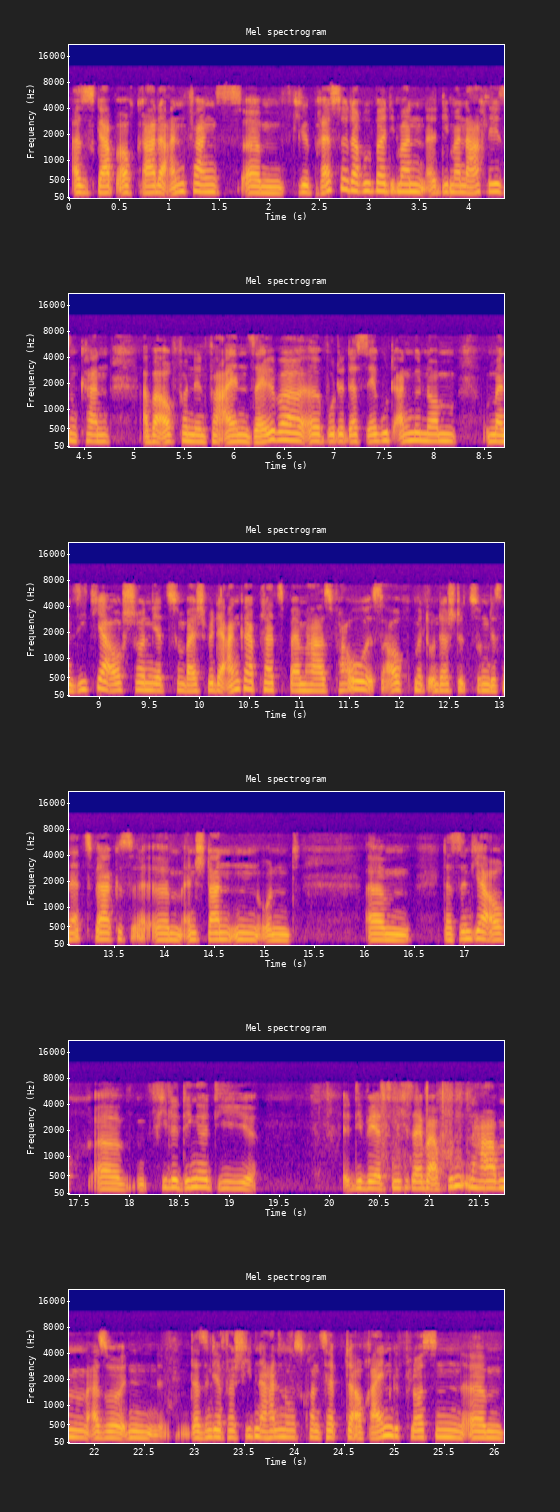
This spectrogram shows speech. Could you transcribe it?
Also es gab auch gerade anfangs ähm, viel Presse darüber, die man, äh, die man nachlesen kann, aber auch von den Vereinen selber äh, wurde das sehr gut angenommen. Und man sieht ja auch schon jetzt zum Beispiel der Ankerplatz beim HSV ist auch mit Unterstützung des Netzwerkes äh, ähm, entstanden und ähm, das sind ja auch äh, viele Dinge, die die wir jetzt nicht selber erfunden haben. Also in, da sind ja verschiedene Handlungskonzepte auch reingeflossen ähm,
